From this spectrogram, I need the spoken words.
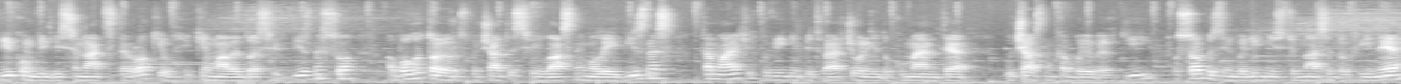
віком від 18 років, які мали досвід бізнесу або готові розпочати свій власний малий бізнес та мають відповідні підтверджувальні документи. Учасника бойових дій, особи з інвалідністю внаслідок війни,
